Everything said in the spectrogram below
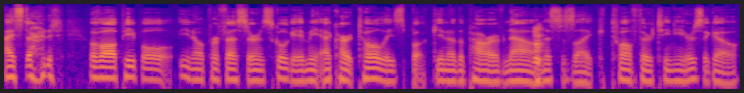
I started of all people, you know, a professor in school gave me Eckhart Tolle's book, you know, The Power of Now, and this is like 12, 13 years ago.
